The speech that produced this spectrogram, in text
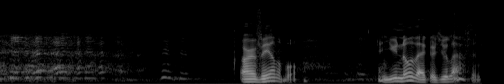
are available. And you know that because you're laughing.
